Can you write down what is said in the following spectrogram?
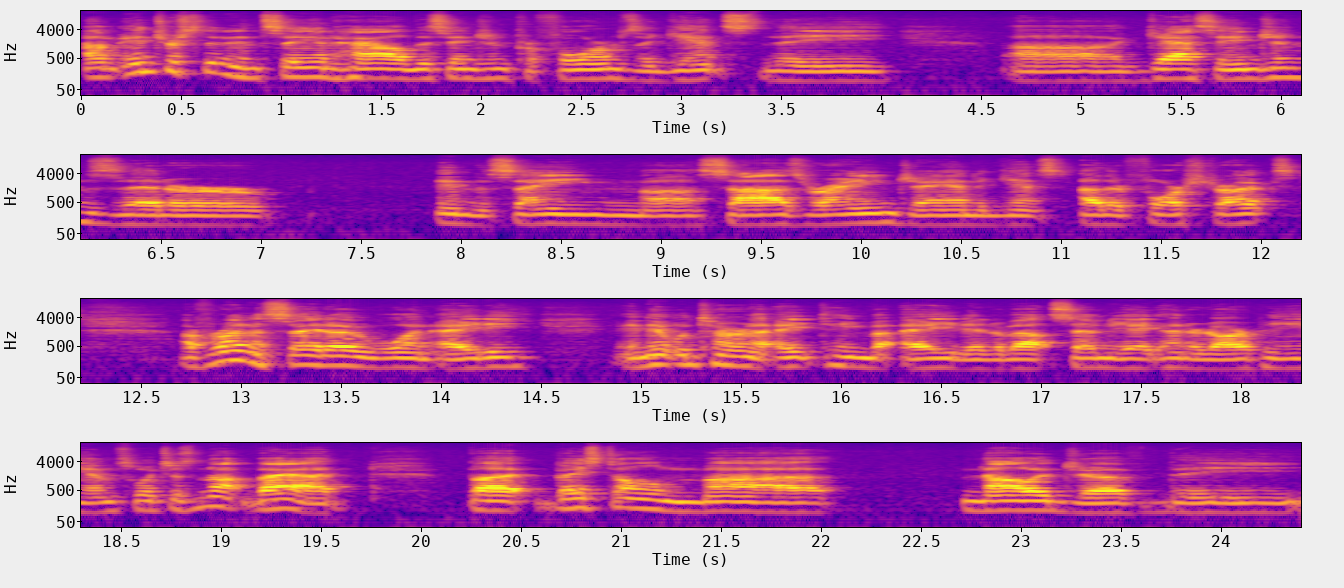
I'm interested in seeing how this engine performs against the uh, gas engines that are in the same uh, size range and against other four strokes. I've run a Saito 180 and it would turn an 18 by 8 at about 7800 RPMs which is not bad but based on my knowledge of the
